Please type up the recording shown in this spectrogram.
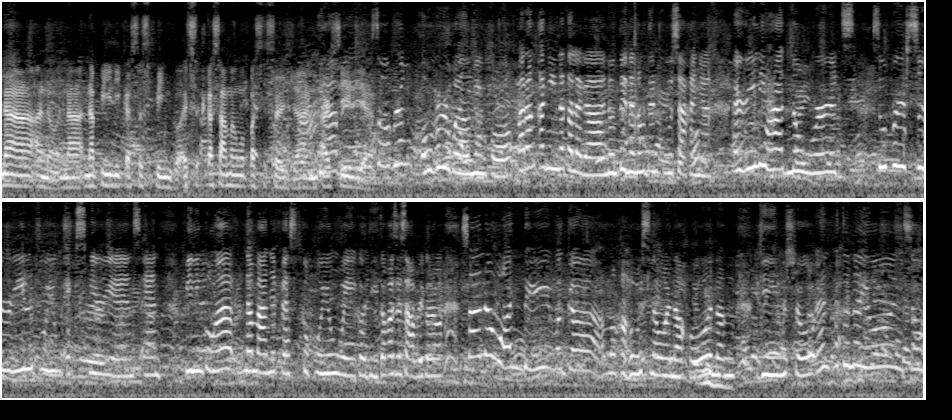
na ano na napili ka sa Spingo? Kasama mo pa si Sir John Arcilia. sobrang overwhelming po. Parang kanina talaga, nung tinanong din po sa kanya, I really had no words. Super surreal po yung experience. And feeling ko nga, na-manifest ko po yung way ko dito. Kasi sabi ko naman, sana one day magka, maka-host naman ako ng game show. And ito na yun. So,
